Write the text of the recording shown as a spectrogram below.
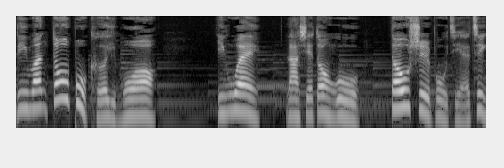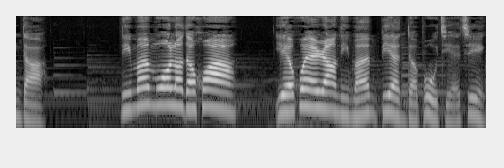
你们都不可以摸，因为那些动物都是不洁净的。你们摸了的话，也会让你们变得不洁净。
